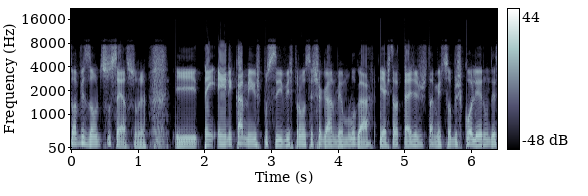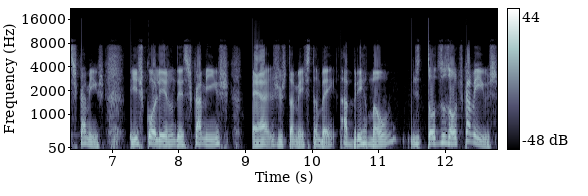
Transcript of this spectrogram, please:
sua visão de sucesso, né? E tem N caminhos possíveis para você chegar no mesmo lugar, e a estratégia é justamente sobre escolher um desses caminhos. E escolher um desses caminhos é justamente também abrir mão de todos os outros caminhos.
